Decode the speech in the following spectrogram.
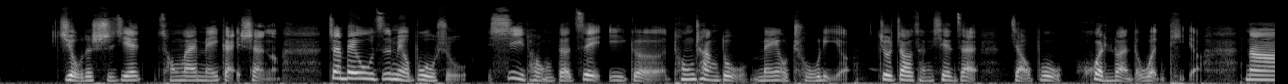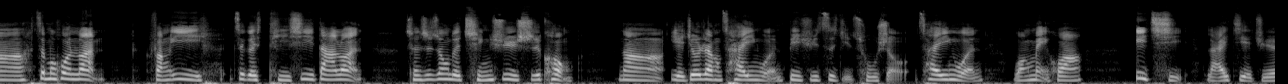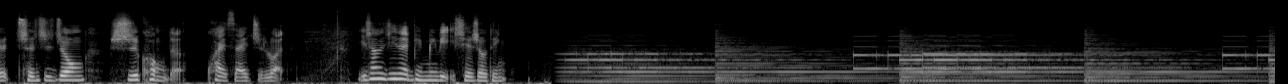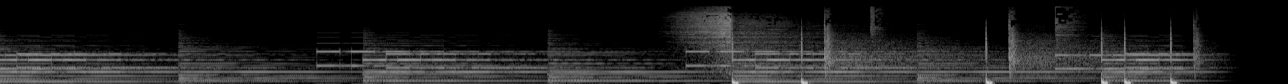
久的时间从来没改善了，战备物资没有部署，系统的这一个通畅度没有处理哦，就造成现在脚步混乱的问题啊。那这么混乱，防疫这个体系大乱，陈时中的情绪失控，那也就让蔡英文必须自己出手，蔡英文、王美花一起来解决陈时中失控的快塞之乱。以上是今天的评评理，谢谢收听。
